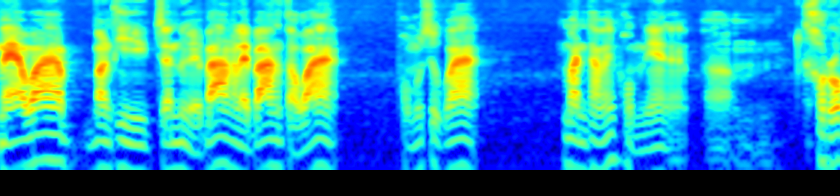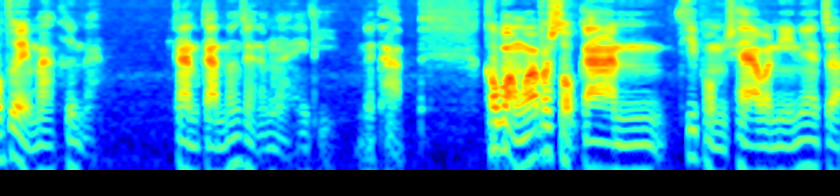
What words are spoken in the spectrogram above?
แม้ว่าบางทีจะเหนื่อยบ้างอะไรบ้าง แต่ว่าผมรู้สึกว่ามันทำให้ผมเนี่ยเคารพตัวเองมากขึ้นนะการการตั้งใจทำงานให้ดีนะครับ ก็หวังว่าประสบการณ์ที่ผมแชร์วันนี้เนี่ยจะ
